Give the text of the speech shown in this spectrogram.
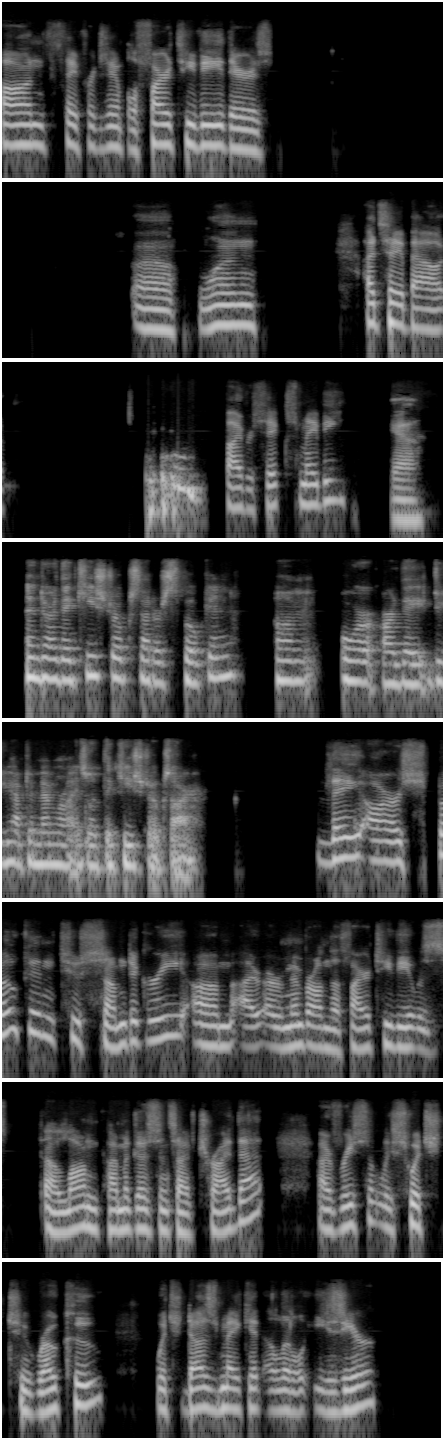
On say, for example, Fire TV, there's uh, one. I'd say about five or six, maybe. Yeah. And are they keystrokes that are spoken? Um, or are they, do you have to memorize what the keystrokes are? They are spoken to some degree. Um, I, I remember on the Fire TV, it was a long time ago since I've tried that. I've recently switched to Roku, which does make it a little easier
